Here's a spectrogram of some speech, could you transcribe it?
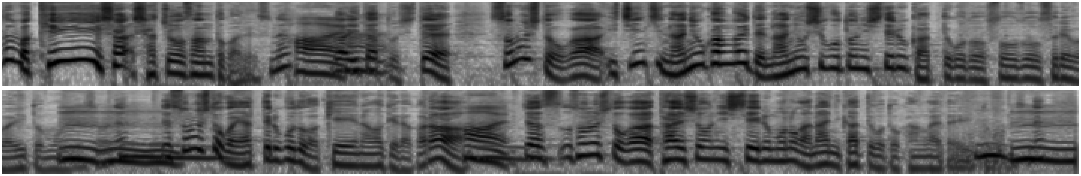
例えば経営者社長さんとかですね、はい。がいたとしてその人が一日何を考えて何を仕事にしてるかってことを想像すればいいと思うんですよね、うんうんうん。でその人がやってることが経営なわけだから、はい。じゃあそその人が対象にしているものが何かってことを考えたらいいと思うんですね、うん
